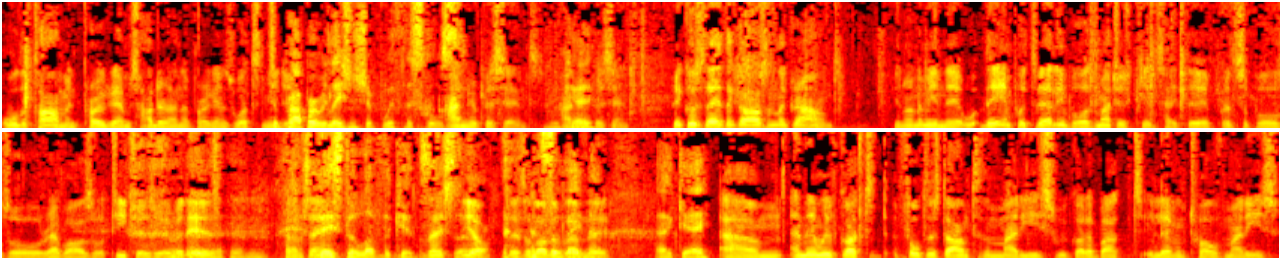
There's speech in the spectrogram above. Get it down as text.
all the time in programs, how to run the programs, what's needed. It's a proper relationship with the schools. 100%. 100%. Because they're the guys on the ground. You know what I mean? Their, their input's valuable as much as kids hate their principals or rabbis or teachers, whoever it is. but I'm saying they still love the kids. They, so. Yeah, there's a lot of love there. Okay. Um, and then we've got filters down to the muddies. We've got about 11, 12 muddies.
